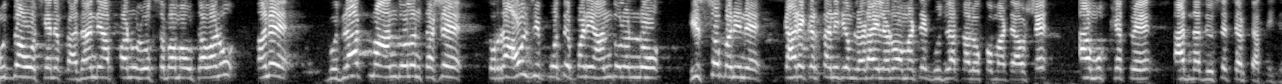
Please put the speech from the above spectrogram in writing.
મુદ્દાઓ છે એને પ્રાધાન્ય આપવાનું, લોકસભામાં ઉઠાવવાનું અને ગુજરાતમાં આંદોલન થશે તો રાહુલજી પોતે પણ એ આંદોલનનો હિસ્સો બનીને કાર્યકર્તાની જેમ લડાઈ લડવા માટે ગુજરાતના લોકો માટે આવશે. આ મુખ્યત્વે આજના દિવસે ચર્ચા થઈ છે.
